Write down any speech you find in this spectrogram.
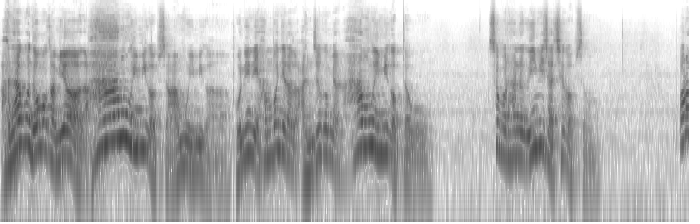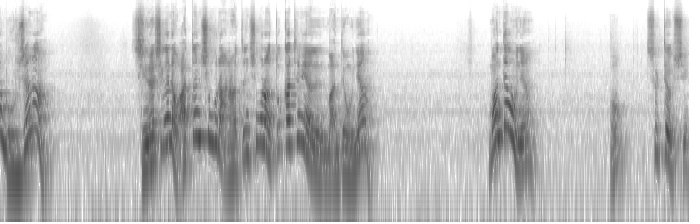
안 하고 넘어가면 아무 의미가 없어. 아무 의미가. 본인이 한 번이라도 안 적으면 아무 의미가 없다고. 수업을 하는 의미 자체가 없어. 알아 모르잖아. 지난 시간에 왔던 친구랑 안 왔던 친구랑 똑같으면 만대 오냐? 만대 오냐? 어? 쓸데없이.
